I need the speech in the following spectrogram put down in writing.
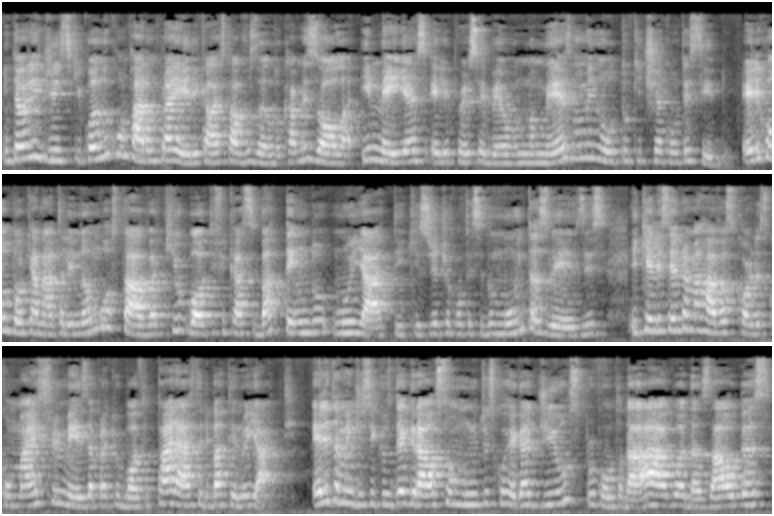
Então ele disse que quando contaram para ele que ela estava usando camisola e meias, ele percebeu no mesmo minuto o que tinha acontecido. Ele contou que a Natalie não gostava que o bote ficasse batendo no iate, que isso já tinha acontecido muitas vezes, e que ele sempre amarrava as cordas com mais firmeza para que o bote parasse de bater no iate. Ele também disse que os degraus são muito escorregadios por conta da água, das algas,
